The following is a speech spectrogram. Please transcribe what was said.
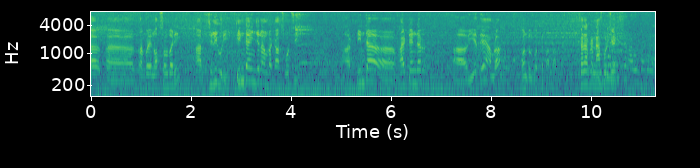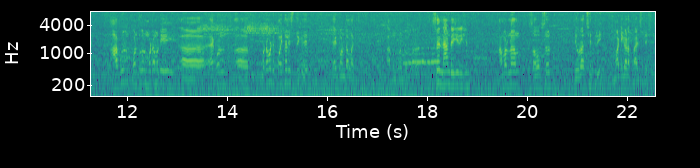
তারপরে নকশালবাড়ি আর শিলিগুড়ি তিনটা ইঞ্জিন আমরা কাজ করছি। আর তিনটা ফায়ার টেন্ডার ইয়েতে আমরা কন্ট্রোল করতে পারলাম। স্যার আপনার নাম পরিচয়? আগুন কন্ট্রোল মোটামুটি এখন মোটামুটি পঁয়তাল্লিশ থেকে এক ঘণ্টা লাগছে আগুন কন্ট্রোল করা স্যার নাম ডেজিনেশন আমার নাম সবক sir Deoraj Chhetri Matigara fire station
